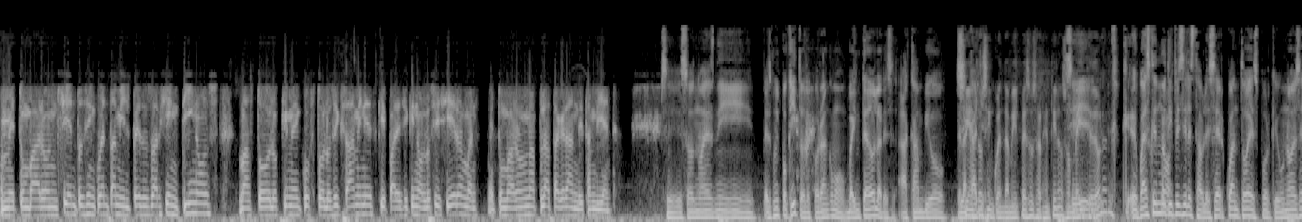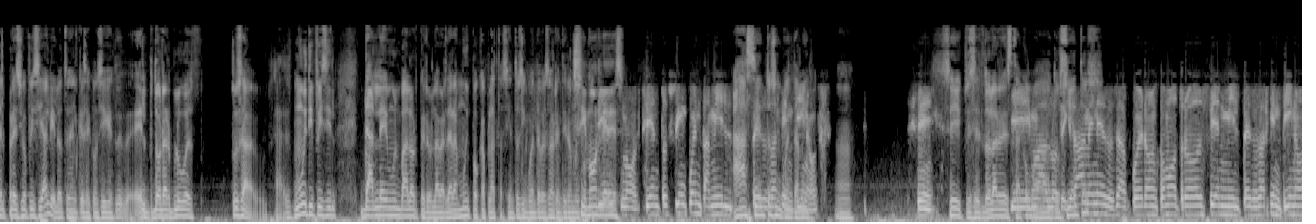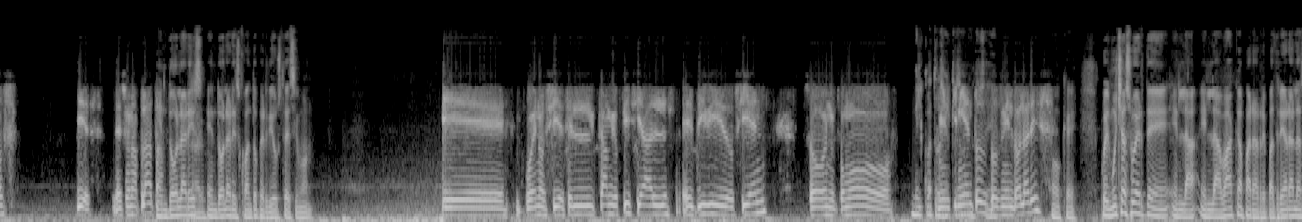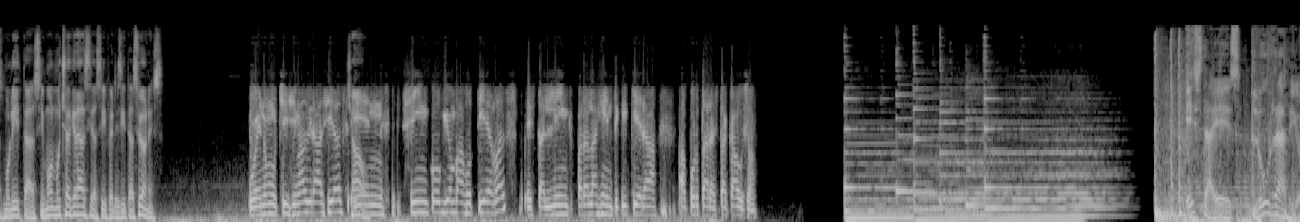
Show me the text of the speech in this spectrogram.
Me tumbaron 150 mil pesos argentinos, más todo lo que me costó los exámenes, que parece que no los hicieron. Bueno, me tumbaron una plata grande también. Sí, eso no es ni... Es muy poquito, le cobran como 20 dólares a cambio de la calle. 150 mil pesos argentinos, son Sí, 20 dólares. que- Lo que pasa es que es muy No. difícil establecer cuánto es, porque uno es el precio oficial y el otro es el que se consigue. El dólar blue es, tú sabes, o sea, es muy difícil darle un valor, pero la verdad era muy poca plata, 150 pesos argentinos. Muy Simón, le des... no, 150 mil. Ah, pesos 150 mil. argentinos. Ah, Sí. sí, pues el dólar está y como a más los 200. exámenes, o sea, fueron como otros 100 mil pesos argentinos. Y es, es una plata. En dólares, Claro. en dólares, ¿cuánto perdió usted, Simón? Eh, bueno, si es el cambio oficial, es dividido 100, son como 1.500, 2.000 dólares. Ok. Pues mucha suerte en la, en la vaca para repatriar a las mulitas. Simón, muchas gracias y felicitaciones. Bueno, muchísimas gracias. Chao. En 5-tierras está el link para la gente que quiera aportar a esta causa. Esta es Blue Radio.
